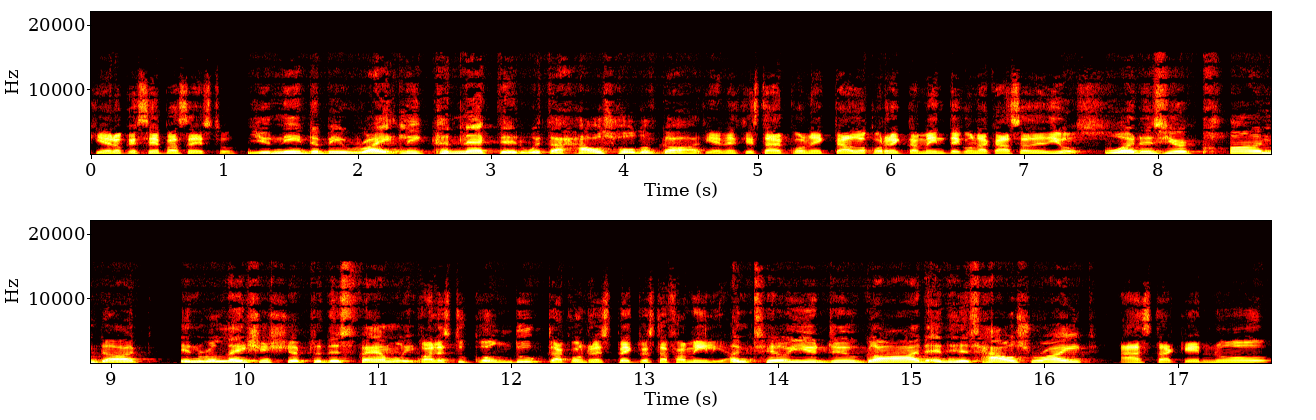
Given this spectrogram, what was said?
Quiero que sepas esto. You need to be rightly connected with the household of God. Tienes que estar conectado correctamente con la casa de Dios. What is your conduct in relationship to this family? ¿Cuál es tu conducta con respecto a esta familia? Until you do God and his house right, Hasta que no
